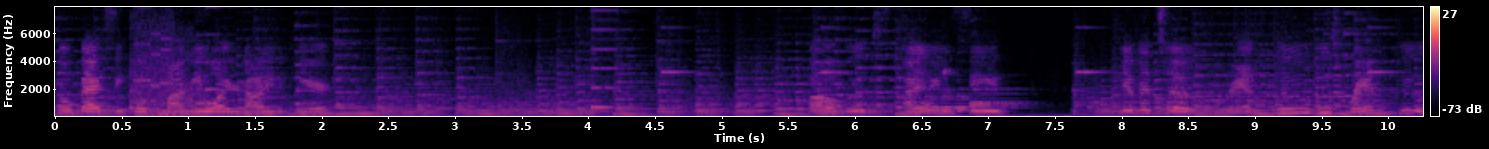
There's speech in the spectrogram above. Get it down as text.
Don't backseat Pokemon me while you're not even here. Oh, oops, I didn't even see. Give it to Ranpoo? Who's Ranpoo?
